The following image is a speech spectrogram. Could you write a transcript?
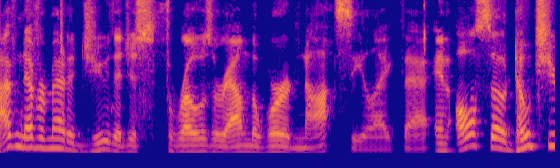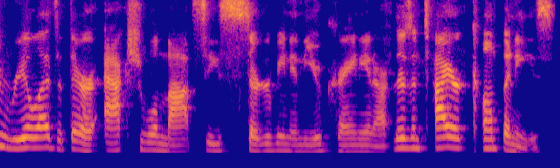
"I've never met a Jew that just throws around the word Nazi like that." And also, don't you realize that there are actual Nazis serving in the Ukrainian army? There's entire companies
